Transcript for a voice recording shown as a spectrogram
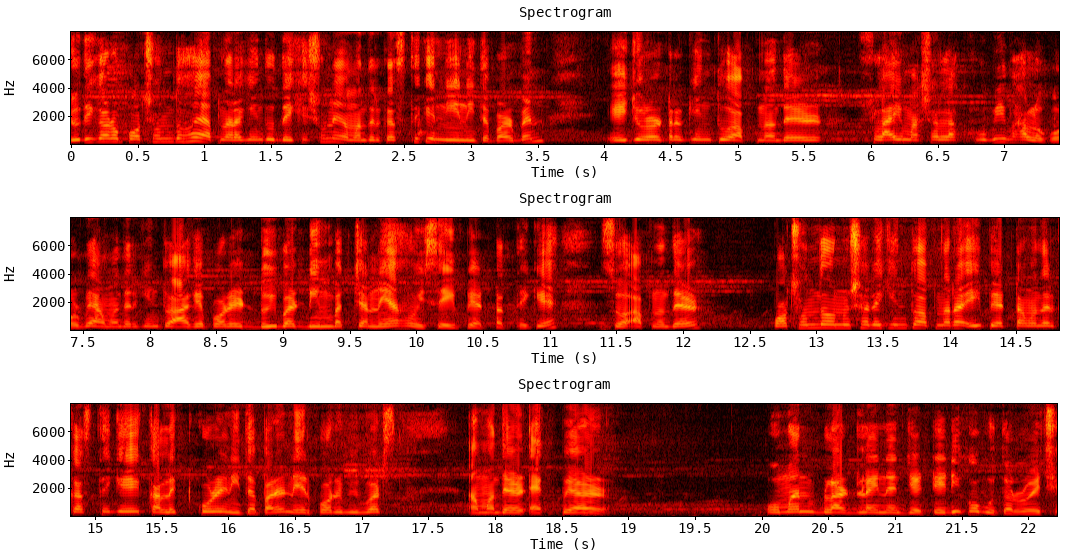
যদি কারও পছন্দ হয়, আপনারা কিন্তু দেখে শুনে আমাদের কাছ থেকে নিয়ে নিতে পারবেন। এই জোড়াটার কিন্তু আপনাদের ফ্লাই মাসাল্লাহ খুবই ভালো করবে। আমাদের কিন্তু আগে পরে দুইবার ডিম বাচ্চা নেওয়া হয়েছে এই পেয়ারটার থেকে। সো আপনাদের পছন্দ অনুসারে কিন্তু আপনারা এই পেয়ারটা আমাদের কাছ থেকে কালেক্ট করে নিতে পারেন। এরপরে ভিভার্স আমাদের এক পেয়ার ওমান ব্লাড লাইনের যে টেডি কবুতর রয়েছে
